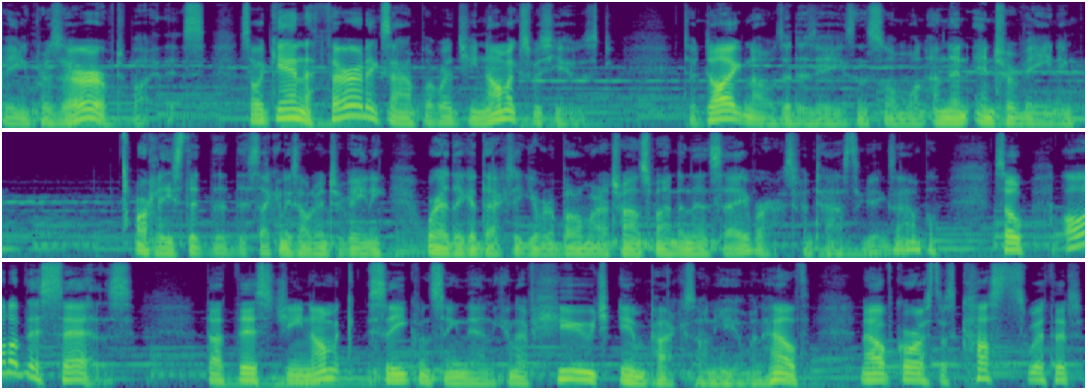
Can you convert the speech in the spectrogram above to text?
being preserved by this. So, again, a third example where genomics was used to diagnose a disease in someone and then intervening. Or at least the, the, the second example intervening, where they could actually give her a bone marrow transplant and then save her. It's a fantastic example. So, all of this says that this genomic sequencing then can have huge impacts on human health. Now, of course, there's costs with it.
